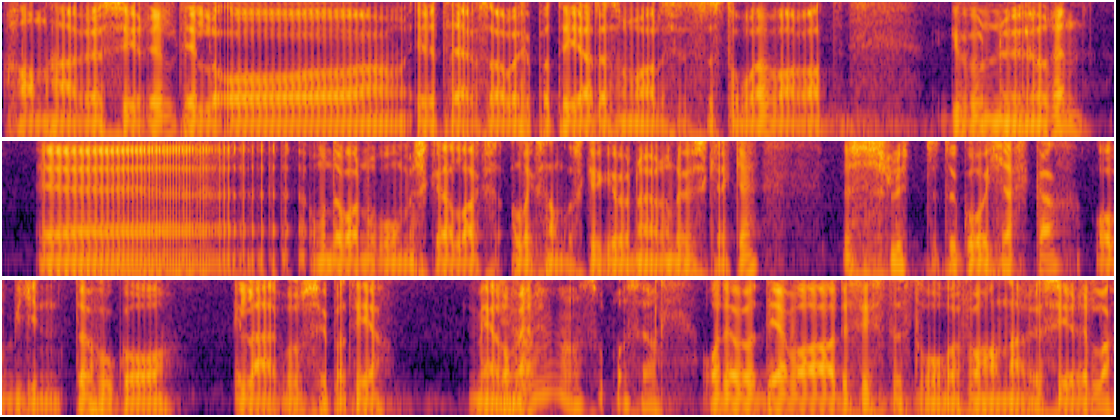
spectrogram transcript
han her eh, Cyril til å irritere seg over hypatia, det som var det siste strået, var at guvernøren eh, Om det var den romerske eller aleksandriske guvernøren, det husker jeg ikke. Sluttet å gå i kirka og begynte å gå i lære hos hypatia. Mer og mer. Ja, såpass, ja. Og det, var- det var det siste strået for han her Cyril, da.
